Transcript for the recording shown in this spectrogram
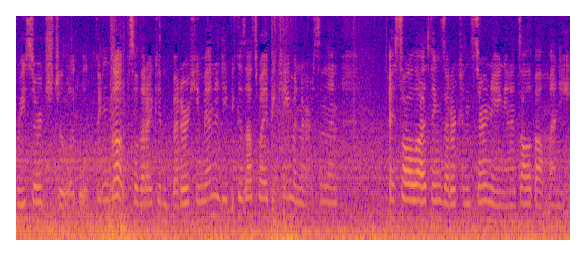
research to like look things up so that I can better humanity because that's why I became a nurse. And then I saw a lot of things that are concerning and it's all about money.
